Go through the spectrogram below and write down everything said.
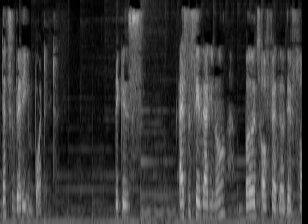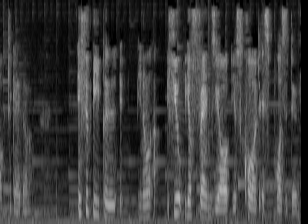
That's very important. Because as to say that you know birds of feather they flock together. If your people you know if you your friends your your squad is positive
